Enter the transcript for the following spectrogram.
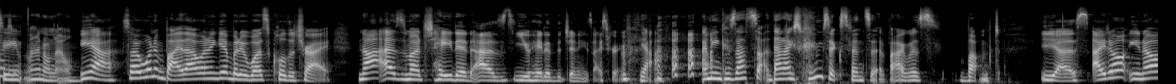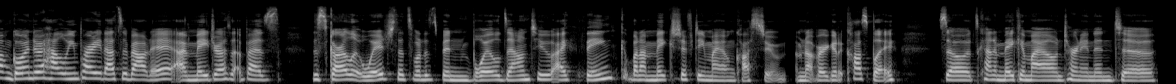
See, I don't know. Yeah, so I wouldn't buy that one again, but it was cool to try. Not as much hated as you hated the Jeni's ice cream. Yeah. I mean, because that's that ice cream's expensive. I was bummed. yes, I don't. You know, I'm going to a Halloween party. That's about it. I may dress up as the Scarlet Witch. That's what it's been boiled down to, I think. But I'm makeshifting my own costume. I'm not very good at cosplay, so it's kind of making my own, turning into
